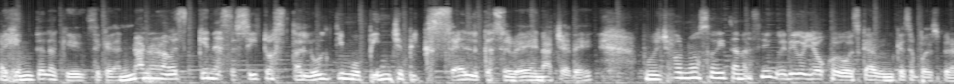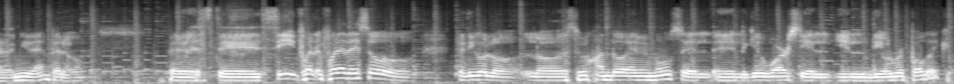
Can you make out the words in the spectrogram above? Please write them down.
Hay gente a la que se queda, no, no, no, es que necesito hasta el último pinche pixel que se ve en HD. Pues yo no soy tan así, güey. Digo, yo juego Skyrim, ¿qué se puede esperar de mí, eh? Pero, pero este, sí, fuera, fuera de eso, te digo, lo, lo estuve jugando MMOs, el, el Guild Wars y el, y el The Old Republic.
